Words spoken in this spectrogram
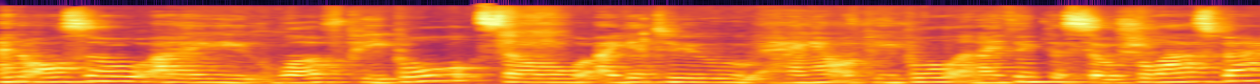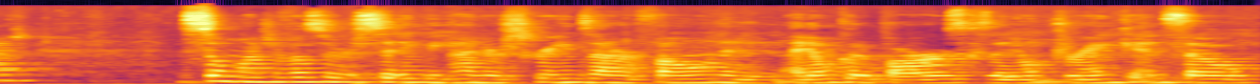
And also, I love people, so I get to hang out with people, and I think the social aspect so much of us are sitting behind our screens on our phone and I don't go to bars because I don't drink. And so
